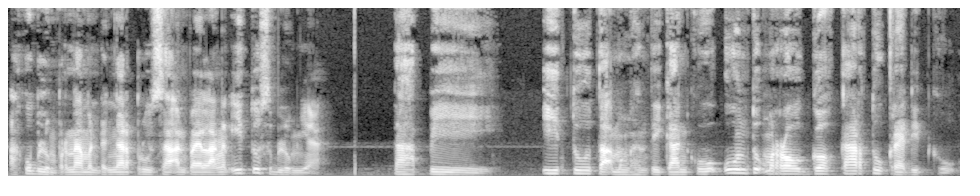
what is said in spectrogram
Aku belum pernah mendengar perusahaan pelelangan itu sebelumnya, tapi itu tak menghentikanku untuk merogoh kartu kreditku.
